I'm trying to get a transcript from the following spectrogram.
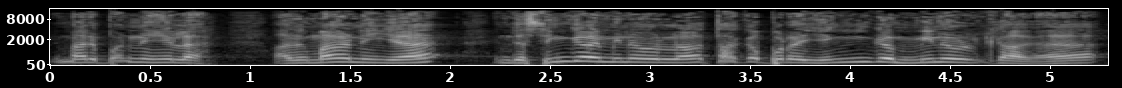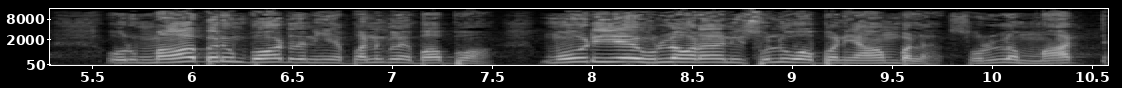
இது மாதிரி பண்ணீங்கல்ல அது மாதிரி நீங்கள் இந்த சிங்கள மீனவர்களால் தாக்கப்படுற எங்கள் மீனவர்களுக்காக ஒரு மாபெரும் போராட்டத்தை நீங்கள் பண்ணுங்களேன் பார்ப்போம் மோடியே உள்ள வராத நீ சொல்லுவாப்ப நீ ஆம்பளை. சொல்ல மாட்ட.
